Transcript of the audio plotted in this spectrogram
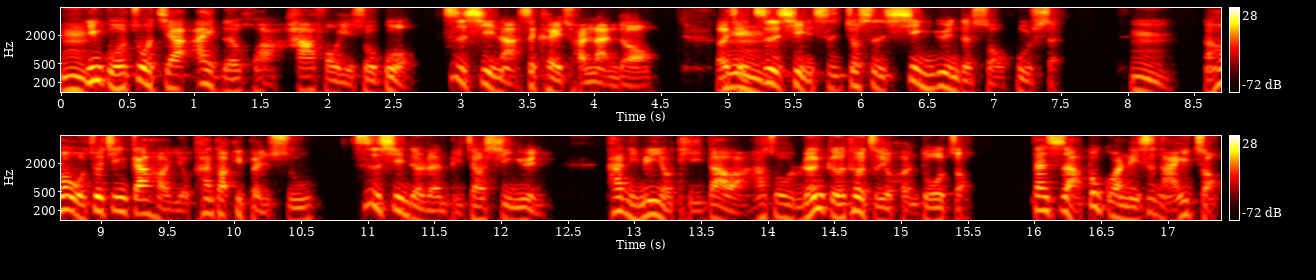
嗯，英国作家爱德华·哈佛也说过，自信啊是可以传染的哦，而且自信是就是幸运的守护神。嗯，然后我最近刚好有看到一本书，《自信的人比较幸运》，它里面有提到啊，他说人格特质有很多种，但是啊，不管你是哪一种，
